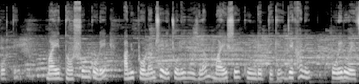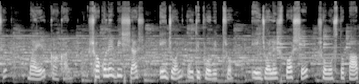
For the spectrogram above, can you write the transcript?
করতে। মায়ের দর্শন করে আমি প্রণাম সেরে চলে গিয়েছিলাম মায়ের সেই কুণ্ডের দিকে, যেখানে পড়ে রয়েছে মায়ের কাঁকাল। সকলের বিশ্বাস, এই জল অতি পবিত্র। এই জলের স্পর্শে সমস্ত পাপ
